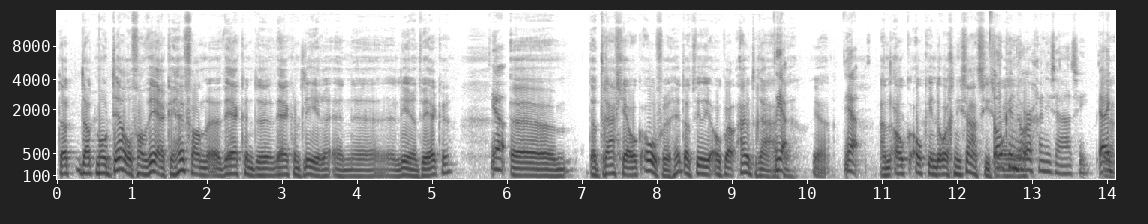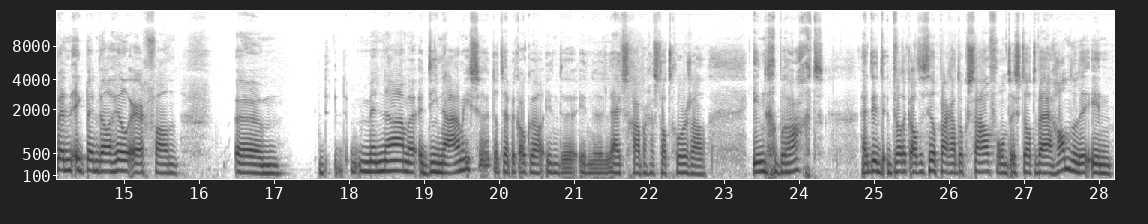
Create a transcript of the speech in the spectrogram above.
dat, dat model van werken, hè, van uh, werkende, werkend leren en uh, lerend werken, ja. Ehm, dat draag je ook over. Hè? Dat wil je ook wel uitdragen. Ja. ja. ja. En ook, ook in de organisaties. Ook in de organisatie. Ja, Ik, ben, ik ben wel heel erg van. Ehm, met name het dynamische. Dat heb ik ook wel in de, in de Leidschapper Stad Goorzaal ingebracht. dit, wat ik altijd heel paradoxaal vond, is dat wij handelen in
